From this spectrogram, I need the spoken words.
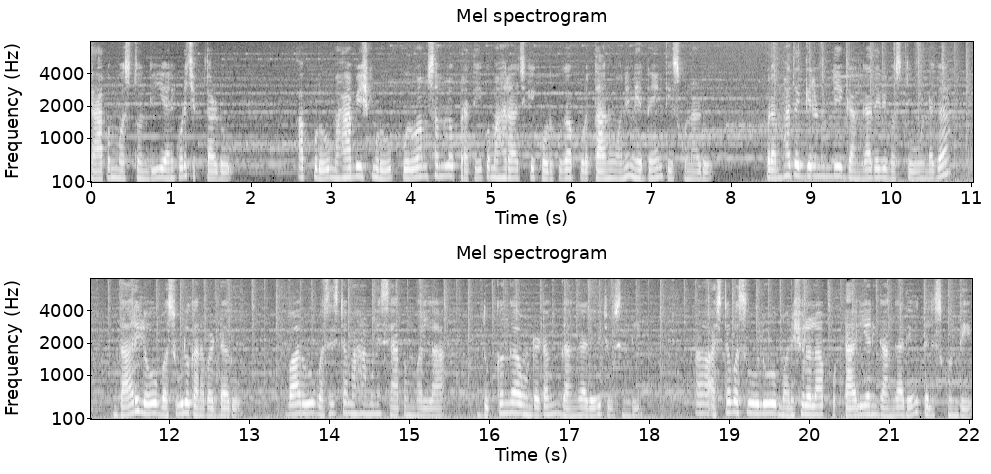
శాపం వస్తుంది అని కూడా చెప్తాడు. అప్పుడు మహాభీష్ముడు పూర్వంశంలో ప్రతీప మహారాజుకి కొడుకుగా పుడతాను అని నిర్ణయం తీసుకున్నాడు. బ్రహ్మ దగ్గర నుండి గంగాదేవి వస్తూ ఉండగా దారిలో వసువులు కనబడ్డారు. వారు వశిష్ఠ మహాముని శాపం వల్ల దుఃఖంగా ఉండటం గంగాదేవి చూసింది. ఆ అష్టవసువులు మనుషులలా పుట్టాలి అని గంగాదేవి తెలుసుకుంది.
